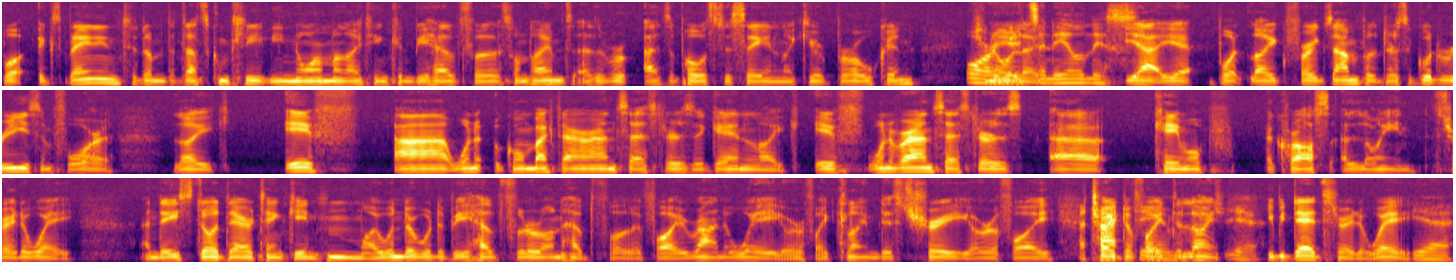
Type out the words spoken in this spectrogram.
But explaining to them that that's completely normal, I think, can be helpful sometimes, as a, r- as opposed to saying like you're broken. Do you Or know, it's like- an illness. Yeah, yeah. But like for example, there's a good reason for it. Like if uh one going back to our ancestors again, like if one of our ancestors uh came up across a line straight away and they stood there thinking, hmm, I wonder would it be helpful or unhelpful if I ran away or if I climbed this tree or if I tried to Attacked fight the lion. Yeah. You'd be dead straight away. Yeah.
